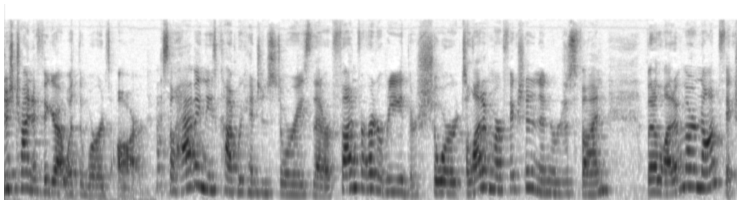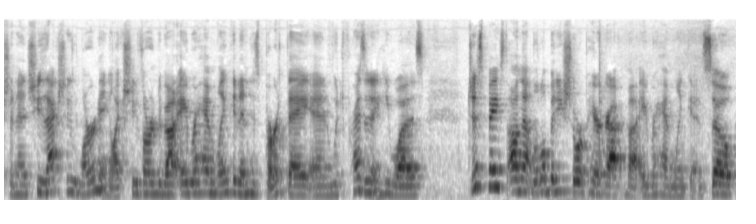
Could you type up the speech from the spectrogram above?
just trying to figure out what the words are. So having these comprehension stories that are fun for her to read, they're short. A lot of them are fiction and they're just fun, but a lot of them are nonfiction and she's actually learning. Like she learned about Abraham Lincoln and his birthday and which president he was just based on that little bitty short paragraph about Abraham Lincoln. So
